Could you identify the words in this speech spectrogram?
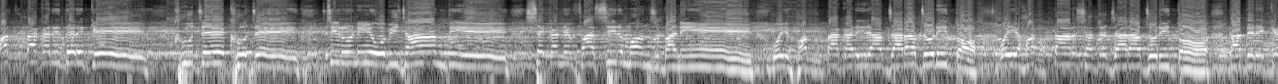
হত্যাকারীদেরকে খুঁজে খুঁজে চিরুনি অভিযান দিয়ে সেখানে ফাঁসির মঞ্চ বানিয়ে ওই হত্যাকারীরা যারা জড়িত, ওই হত্যার সাথে যারা জড়িত, তাদেরকে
